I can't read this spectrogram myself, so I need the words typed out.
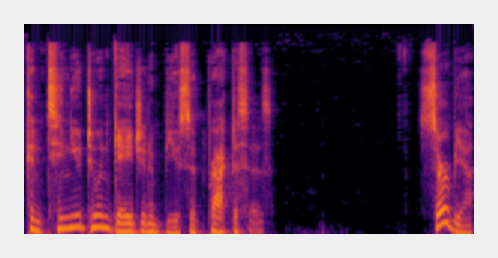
continued to engage in abusive practices. Serbia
